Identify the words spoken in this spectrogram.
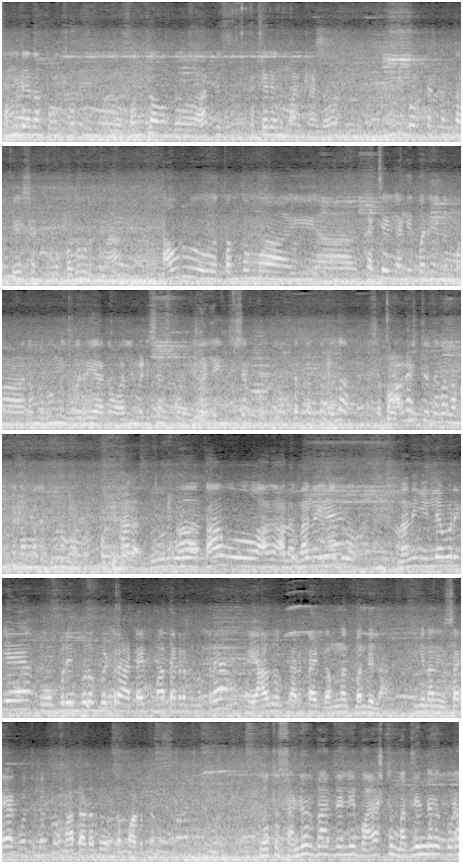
ತಮ್ಮದೇ ಆದಂಥ ಒಂದು ಸ್ವಂತ ಸ್ವಂತ ಒಂದು ಆಫೀಸ್ ಕಚೇರಿಯನ್ನು ಮಾಡ್ಕೊಂಡು ಇಲ್ಲಿ ಬರ್ತಕ್ಕಂಥ ಪೇಷಂಟ್ಗಳು ಬಡವ್ರನ್ನ ಅವರು ತಮ್ಮ ತಮ್ಮ ಈ ಕಚೇರಿಗೆ ಅಲ್ಲಿ ಬರ್ರಿ ನಿಮ್ಮ ನಮ್ಮ ರೂಮಿಗೆ ಬರ್ರಿ ನಾವು ಅಲ್ಲಿ ಮೆಡಿಸಿನ್ಸ್ ಕೊಡ್ತೀವಿ ಅಲ್ಲಿ ಇಂಜೆಕ್ಷನ್ ಕೊಡ್ತೀವಿ ಅಂತಕ್ಕಂಥದ್ದನ್ನು ಭಾಳಷ್ಟು ಜನ ನಮಗೆ ನಮ್ಮಲ್ಲಿ ದೂರು ಕೊಟ್ಟಿದ್ದಾರೆ. ತಾವು ಅದು ಅದ್ರ ಏನಾದ್ರು ನನಗೆ ಇಲ್ಲಿವರೆಗೆ ಒಬ್ಬರಿಬ್ಬರು ಬಿಟ್ಟರೆ ಆ ಟೈಪ್ ಮಾತಾಡೋದು ಬಿಟ್ಟರೆ ಯಾವುದೂ ಕರೆಕ್ಟಾಗಿ ಗಮನಕ್ಕೆ ಬಂದಿಲ್ಲ. ಈಗ ನನಗೆ ಸರಿಯಾಗಿ ಗೊತ್ತಿಲ್ಲ ಮಾತಾಡೋದು ತಪ್ಪಾಗುತ್ತೆ ಇವತ್ತು ಸಂಡೂರು ಭಾಗದಲ್ಲಿ ಭಾಳಷ್ಟು ಮೊದಲಿಂದಲೂ ಕೂಡ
